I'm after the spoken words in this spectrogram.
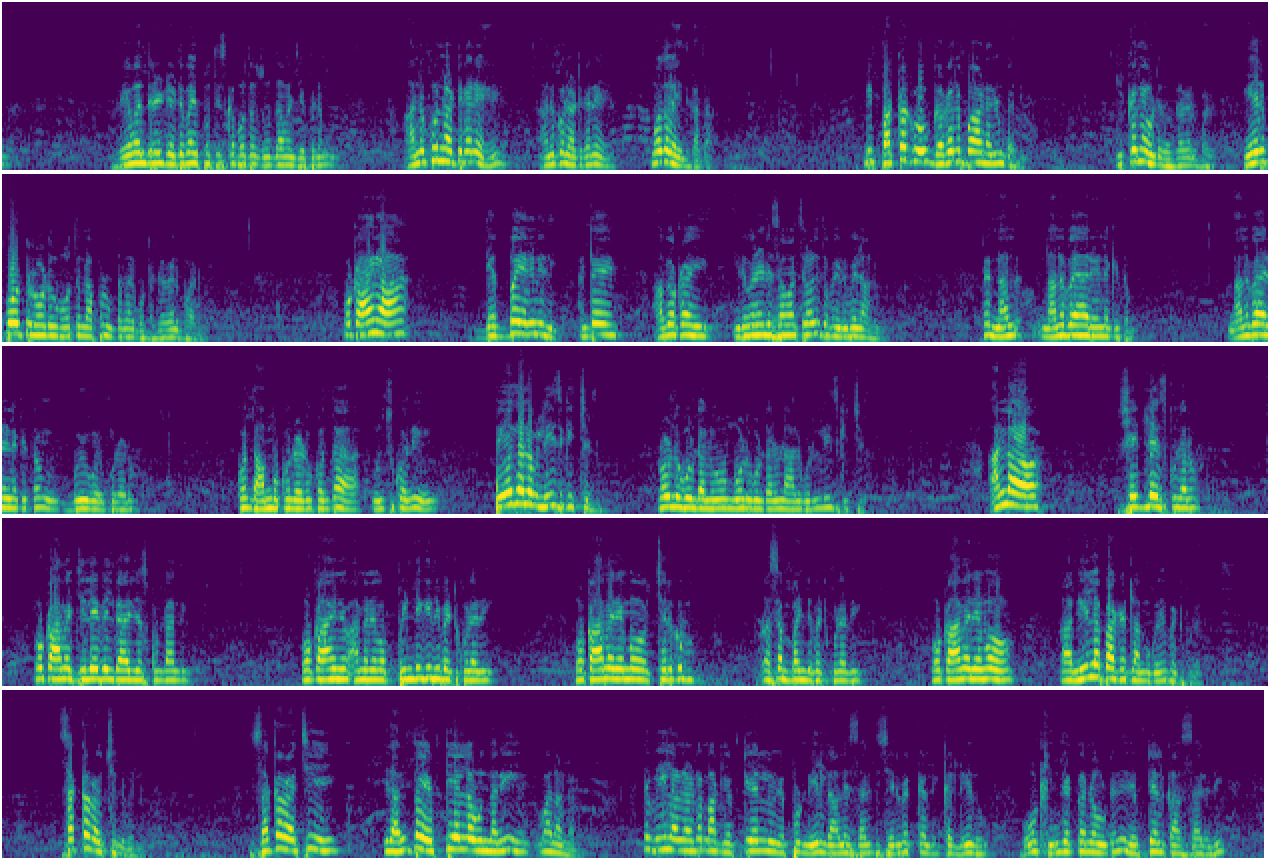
రేవంత్ రెడ్డి ఎటువైపు తీసుకుపోతా చూద్దామని చెప్పినాం. అనుకున్నట్టుగానే అనుకున్నట్టుగానే మొదలైంది కథ. మీ పక్కకు గగనపాడు అని ఉంటుంది. ఇక్కడనే ఉంటుంది గగనపాడు. ఎయిర్పోర్ట్ రోడ్డు పోతున్నప్పుడు ఉంటుంది అనుకుంటా గగనపాడు. ఒక ఆయన డెబ్బై ఎనిమిది అంటే అదొక ఒక ఇరవై రెండు సంవత్సరాలు ఇది ఒక ఇరవై నాలుగు. అంటే నల్ నలభై ఆరేళ్ళ క్రితం. నలభై ఆరేళ్ళ క్రితం భూమి కొనుక్కున్నాడు. కొంత అమ్ముకున్నాడు కొంత ఉంచుకొని పేదలకు లీజుకి ఇచ్చాడు రెండు గుంటలు మూడు గుంటలు నాలుగు గుంటలు లీజుకి ఇచ్చాడు. అందులో షెడ్లు వేసుకున్నారు. ఒక ఆమె జిలేబీలు తయారు చేసుకుంటుంది. ఒక ఆయన ఆమెనేమో పిండి గిన్నె పెట్టుకున్నది. ఒక ఆమెనేమో చెరుకు రసం బండి పెట్టుకున్నది. ఒక ఆమెనేమో ఆ నీళ్ళ ప్యాకెట్లు అమ్ముకునేది పెట్టుకున్నది. చక్కగా వచ్చింది వీళ్ళు. చక్కగా వచ్చి ఇదంతా ఎఫ్టీఎల్లో ఉందని వాళ్ళు అన్నారు. అంటే వీళ్ళు అన్నారంటే మాకు ఎఫ్టీఎల్ ఎప్పుడు నీళ్ళు రాలేదు సార్ ఇది చెరువు ఎక్కడ ఇక్కడ లేదు. ఓ కింద ఎక్కడో ఉంటుంది రెప్టైల్ కాదు సార్ ఇది.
